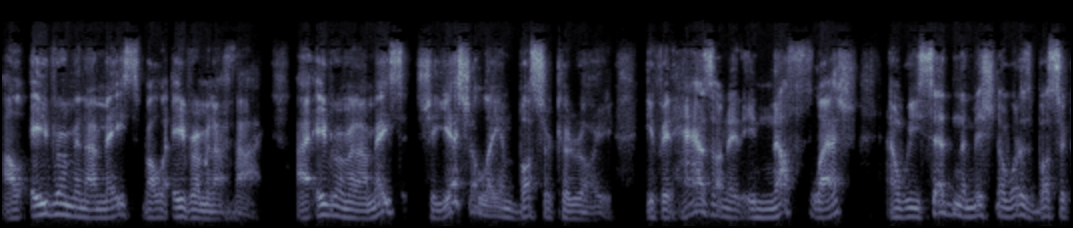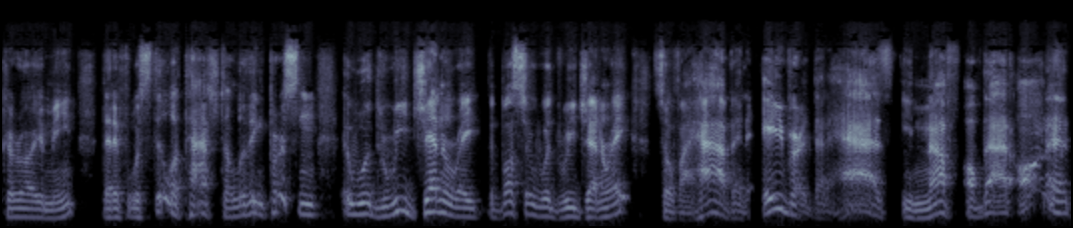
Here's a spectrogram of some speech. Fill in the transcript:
Al Aver Ames, Val Aver Min Achai. Aver Min Ames, Sheyesh Aleim Basar Karoi. If it has on it enough flesh, and we said in the Mishnah, what does Basar Karoi mean? That if it was still attached to a living person, it would regenerate, the Basar would regenerate. So if I have an Aver that has enough of that on it,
